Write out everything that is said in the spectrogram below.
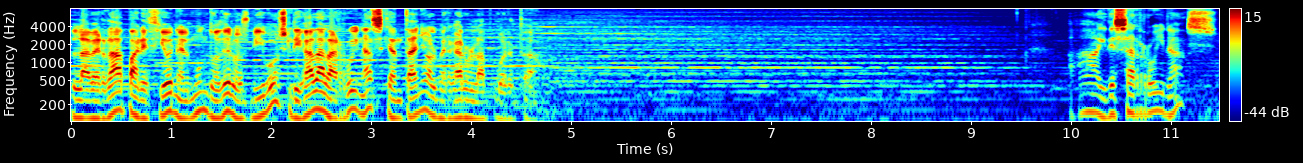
La verdad apareció en el mundo de los vivos ligada a las ruinas que antaño albergaron la puerta. Ah, y de esas ruinas,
